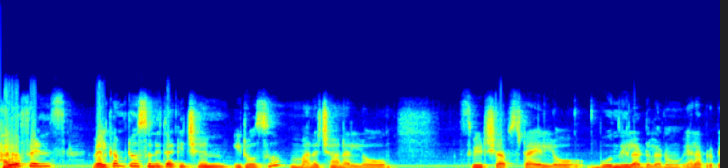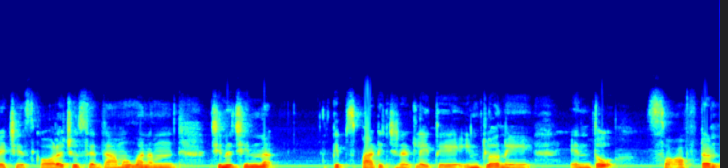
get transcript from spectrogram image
Hello friends welcome to Sunitha kitchen. ఈరోజు మన ఛానల్లో స్వీట్ షాప్ స్టైల్లో బూందీ లడ్డులను ఎలా ప్రిపేర్ చేసుకోవాలో చూసేద్దాము. మనం చిన్న చిన్న టిప్స్ పాటించినట్లయితే ఇంట్లోనే ఎంతో సాఫ్ట్ అండ్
